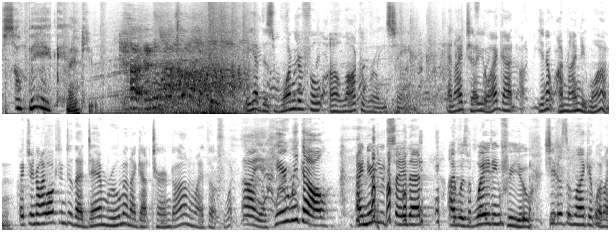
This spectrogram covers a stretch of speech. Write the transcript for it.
So big. Thank you. We had this wonderful uh, locker room scene. And I tell you, I got, uh, you know, I'm 91. But you know, I walked into that damn room and I got turned on and I thought, what? oh yeah here we go I knew you'd say that. I was waiting for you. She doesn't like it when I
